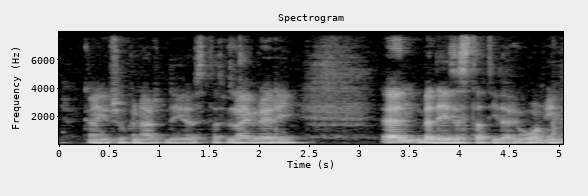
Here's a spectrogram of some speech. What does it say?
ik kan hier zoeken naar de juiste library. En bij deze staat die daar gewoon in.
